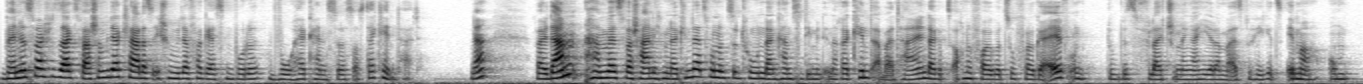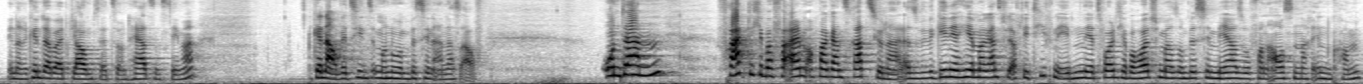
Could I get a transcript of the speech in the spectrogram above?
wenn du zum Beispiel sagst, war schon wieder klar, dass ich schon wieder vergessen wurde, woher kennst du das aus der Kindheit? Ne? Weil dann haben wir es wahrscheinlich mit einer Kindheitswunde zu tun, dann kannst du die mit innerer Kindarbeit teilen. Da gibt es auch eine Folge zu, Folge 11 und du bist vielleicht schon länger hier, dann weißt du, hier geht es immer um innere Kindarbeit, Glaubenssätze und Herzensthema. Genau, wir ziehen es immer nur ein bisschen anders auf. Und dann frag dich aber vor allem auch mal ganz rational. Also wir gehen ja hier immer ganz viel auf die tiefen Ebenen. Jetzt wollte ich aber heute mal so ein bisschen mehr so von außen nach innen kommen.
